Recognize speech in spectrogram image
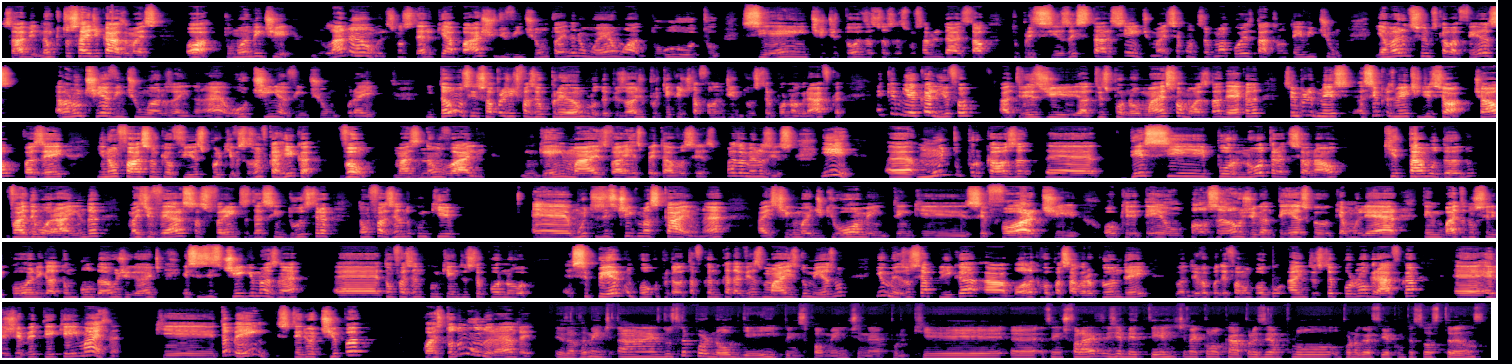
sabe, não que tu saia de casa, mas ó, tu manda em ti. Lá não, eles consideram que abaixo de 21 tu ainda não é um adulto ciente de todas as suas responsabilidades tal. Tu precisa estar ciente, mas se acontecer alguma coisa, tá, tu não tem 21. E a maioria dos filmes que ela fez, ela não tinha 21 anos ainda, né? Ou tinha 21 por aí. Então, assim, só pra gente fazer o preâmbulo do episódio, por que, a gente tá falando de indústria pornográfica, é que Mia Khalifa, atriz de atriz pornô mais famosa da década, simplesmente, simplesmente disse, ó, tchau, vazei, e não façam o que eu fiz, porque vocês vão ficar rica? Vão, mas não vale. Ninguém mais vai respeitar vocês. Mais ou menos isso. E é, muito por causa é, desse pornô tradicional que está mudando, vai demorar ainda, mas diversas frentes dessa indústria estão fazendo com que é, muitos estigmas caiam, né? a estigma de que o homem tem que ser forte, ou que ele tem um pauzão gigantesco, que a mulher tem um baita de um silicone, que ela tem um bundão gigante. Esses estigmas, né, estão é, fazendo com que a indústria pornô é, se perca um pouco, porque ela está ficando cada vez mais do mesmo, e o mesmo se aplica à bola que eu vou passar agora para o Andrei, o Andrei vai poder falar um pouco a indústria pornográfica é, LGBTQI+, né, que também estereotipa quase todo mundo, né, Andrei? Exatamente. A indústria pornô gay, principalmente, né? Porque é, se a gente falar LGBT, a gente vai colocar, por exemplo, pornografia com pessoas trans,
